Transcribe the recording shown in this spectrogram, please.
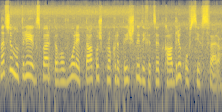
На цьому тлі експерти говорять також про критичний дефіцит кадрів у всіх сферах.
